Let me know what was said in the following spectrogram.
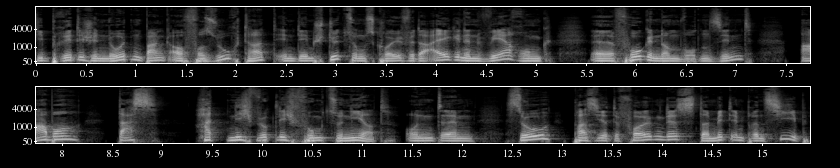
die britische Notenbank auch versucht hat, indem Stützungskäufe der eigenen Währung äh, vorgenommen worden sind. Aber das hat nicht wirklich funktioniert. Und ähm, so passierte Folgendes, damit im Prinzip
